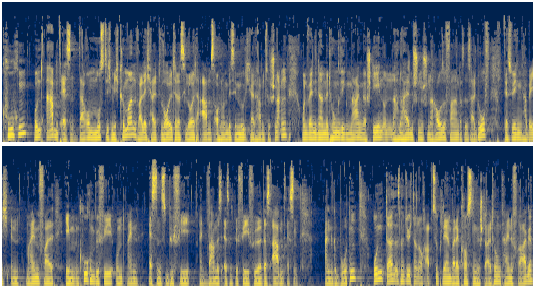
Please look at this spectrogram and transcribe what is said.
Kuchen und Abendessen, darum musste ich mich kümmern, weil ich halt wollte, dass die Leute abends auch noch ein bisschen Möglichkeit haben zu schnacken. Und wenn die dann mit hungrigen Magen da stehen und nach einer halben Stunde schon nach Hause fahren, das ist halt doof. Deswegen habe ich in meinem Fall eben ein Kuchenbuffet und ein Essensbuffet, ein warmes warmes Essensbuffet für das Abendessen angeboten. Und das ist natürlich dann auch abzuklären bei der Kostengestaltung, keine Frage.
